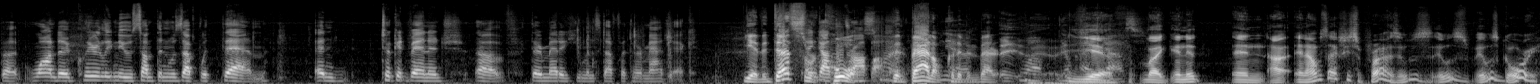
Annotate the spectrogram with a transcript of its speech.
But Wanda clearly knew something was up with them and took advantage of their metahuman stuff with her magic. Yeah, the deaths And were got the cool. drop off. The battle could have been better. Well, okay, Yeah, yes. like and it and I and I was actually surprised. It was it was it was gory.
